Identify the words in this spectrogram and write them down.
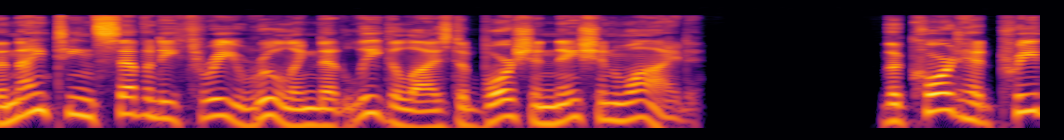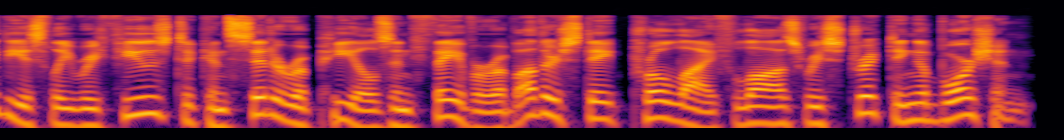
the 1973 ruling that legalized abortion nationwide. The court had previously refused to consider appeals in favor of other state pro life laws restricting abortion.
